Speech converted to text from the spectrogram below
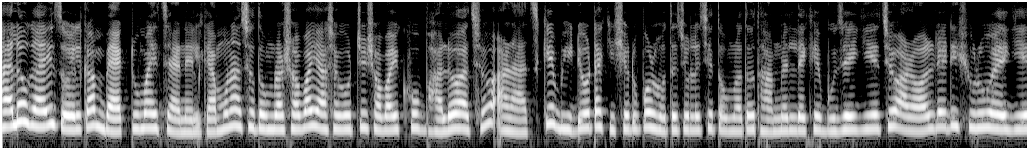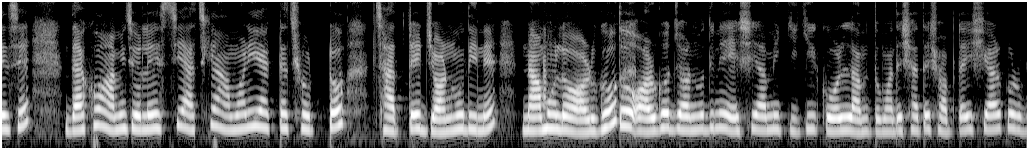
Hello guys welcome back to my channel. কেমন আছো তোমরা সবাই? আশা করছি সবাই খুব ভালো আছো। আর আজকে ভিডিওটা কিসের উপর হতে চলেছে তোমরা তো থামনেল দেখে বুঝেই গিয়েছো। আর অলরেডি শুরু হয়ে গিয়েছে। দেখো, আমি চলে এসেছি আজকে আমারই একটা ছোট্ট ছাত্রের জন্মদিনে। নাম হলো অর্ঘ। তো অর্ঘর জন্মদিনে এসে আমি কি কি করলাম তোমাদের সাথে সবটাই শেয়ার করব।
